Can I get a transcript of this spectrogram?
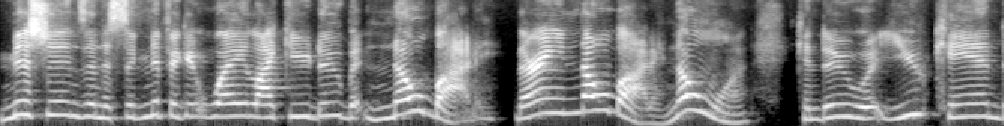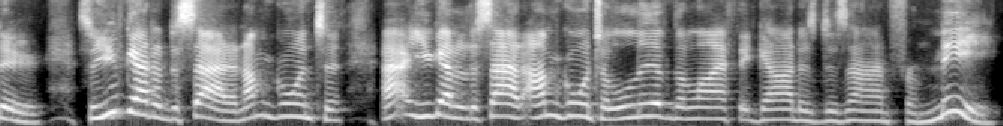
missions in a significant way like you do but nobody there ain't nobody no one can do what you can do. So you've got to decide and i'm going to you got to decide i'm going to live the life that god has designed for me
